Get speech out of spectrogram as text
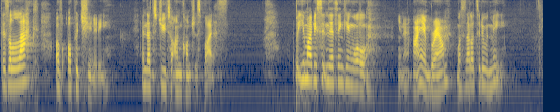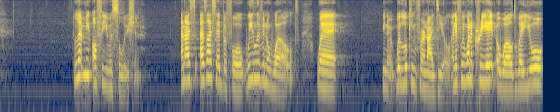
There's a lack of opportunity, and that's due to unconscious bias. But you might be sitting there thinking, well, you know, I am brown. What's that got to do with me? Let me offer you a solution. And as, as I said before, we live in a world where you know, we're looking for an ideal. And if we want to create a world where your,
